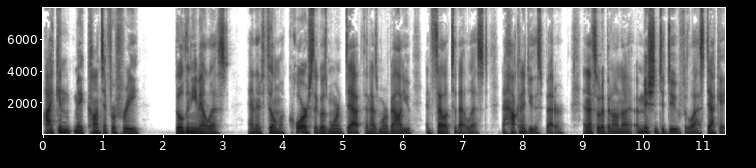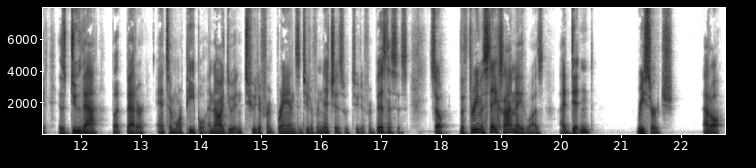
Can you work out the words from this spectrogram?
I can make content for free, build an email list, and then film a course that goes more in depth and has more value and sell it to that list. Now, how can I do this better? And that's what I've been on a, a mission to do for the last decade is do that, but better and to more people. And now I do it in two different brands and two different niches with two different businesses. So the three mistakes I made was I didn't research at all.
